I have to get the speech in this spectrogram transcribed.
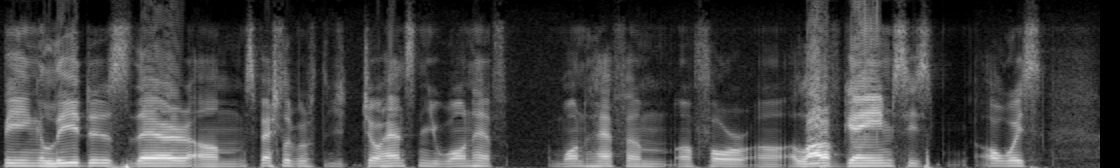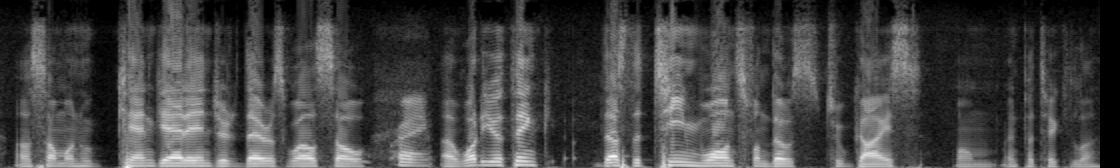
being leaders there. Um, especially with Johansson, you won't have won't have him uh, for uh, a lot of games. He's always uh, someone who can get injured there as well. So, Right. uh, what do you think? Does the team wants from those two guys, in particular?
